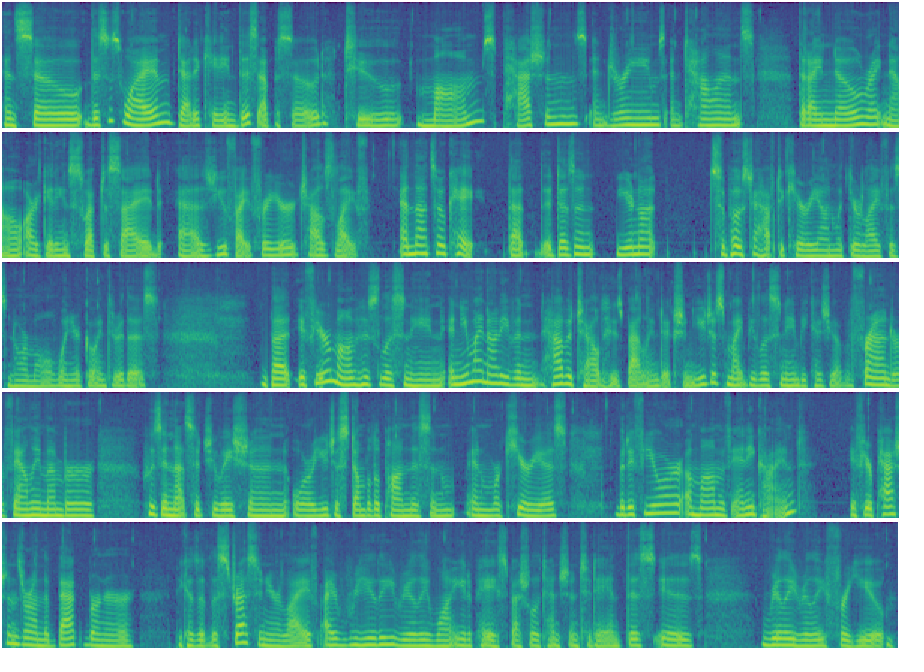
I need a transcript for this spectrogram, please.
And so, this is why I'm dedicating this episode to moms' passions and dreams and talents that I know right now are getting swept aside as you fight for your child's life. And that's okay. That it doesn't, you're not supposed to have to carry on with your life as normal when you're going through this. But if you're a mom who's listening, and you might not even have a child who's battling addiction, you just might be listening because you have a friend or a family member who's in that situation, or you just stumbled upon this and, and were curious. But if you're a mom of any kind, if your passions are on the back burner because of the stress in your life, I really, really want you to pay special attention today. And this is really, really for you.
